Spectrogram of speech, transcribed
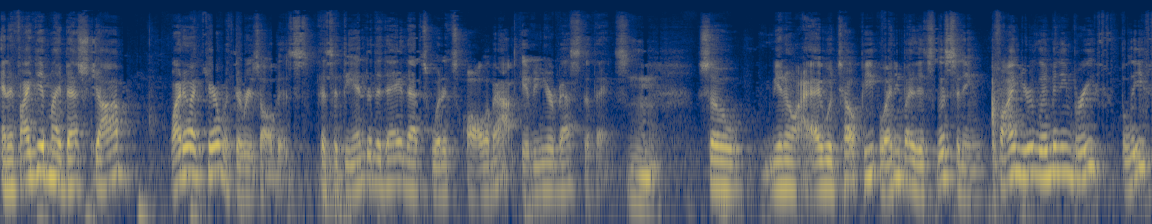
And if I did my best job, why do I care what the result is? Because at the end of the day, that's what it's all about: giving your best to things. Mm-hmm. So, you know, I I would tell people, anybody that's listening, find your limiting brief, belief.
